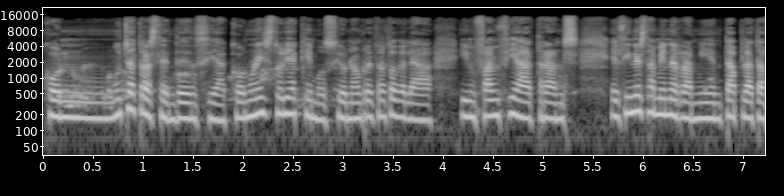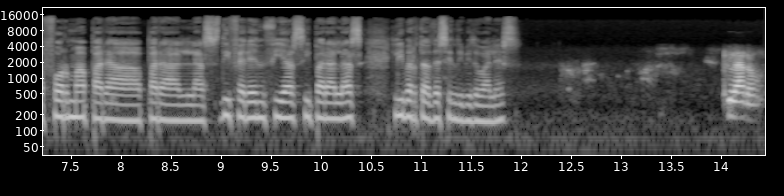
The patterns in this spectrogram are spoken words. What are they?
con mucha trascendencia, con una historia que emociona, un retrato de la infancia trans. El cine es también herramienta, plataforma para, para las diferencias y para las libertades individuales. Claro,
